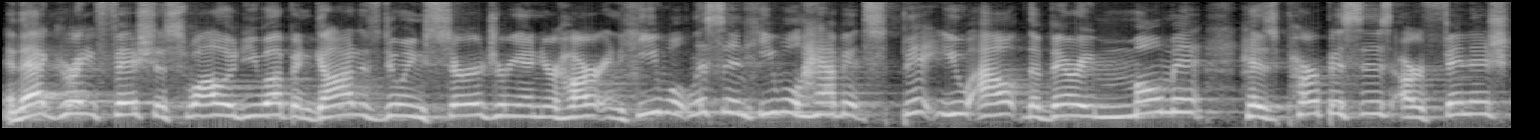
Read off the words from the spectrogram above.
And that great fish has swallowed you up, and God is doing surgery on your heart, and He will, listen, He will have it spit you out the very moment His purposes are finished,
